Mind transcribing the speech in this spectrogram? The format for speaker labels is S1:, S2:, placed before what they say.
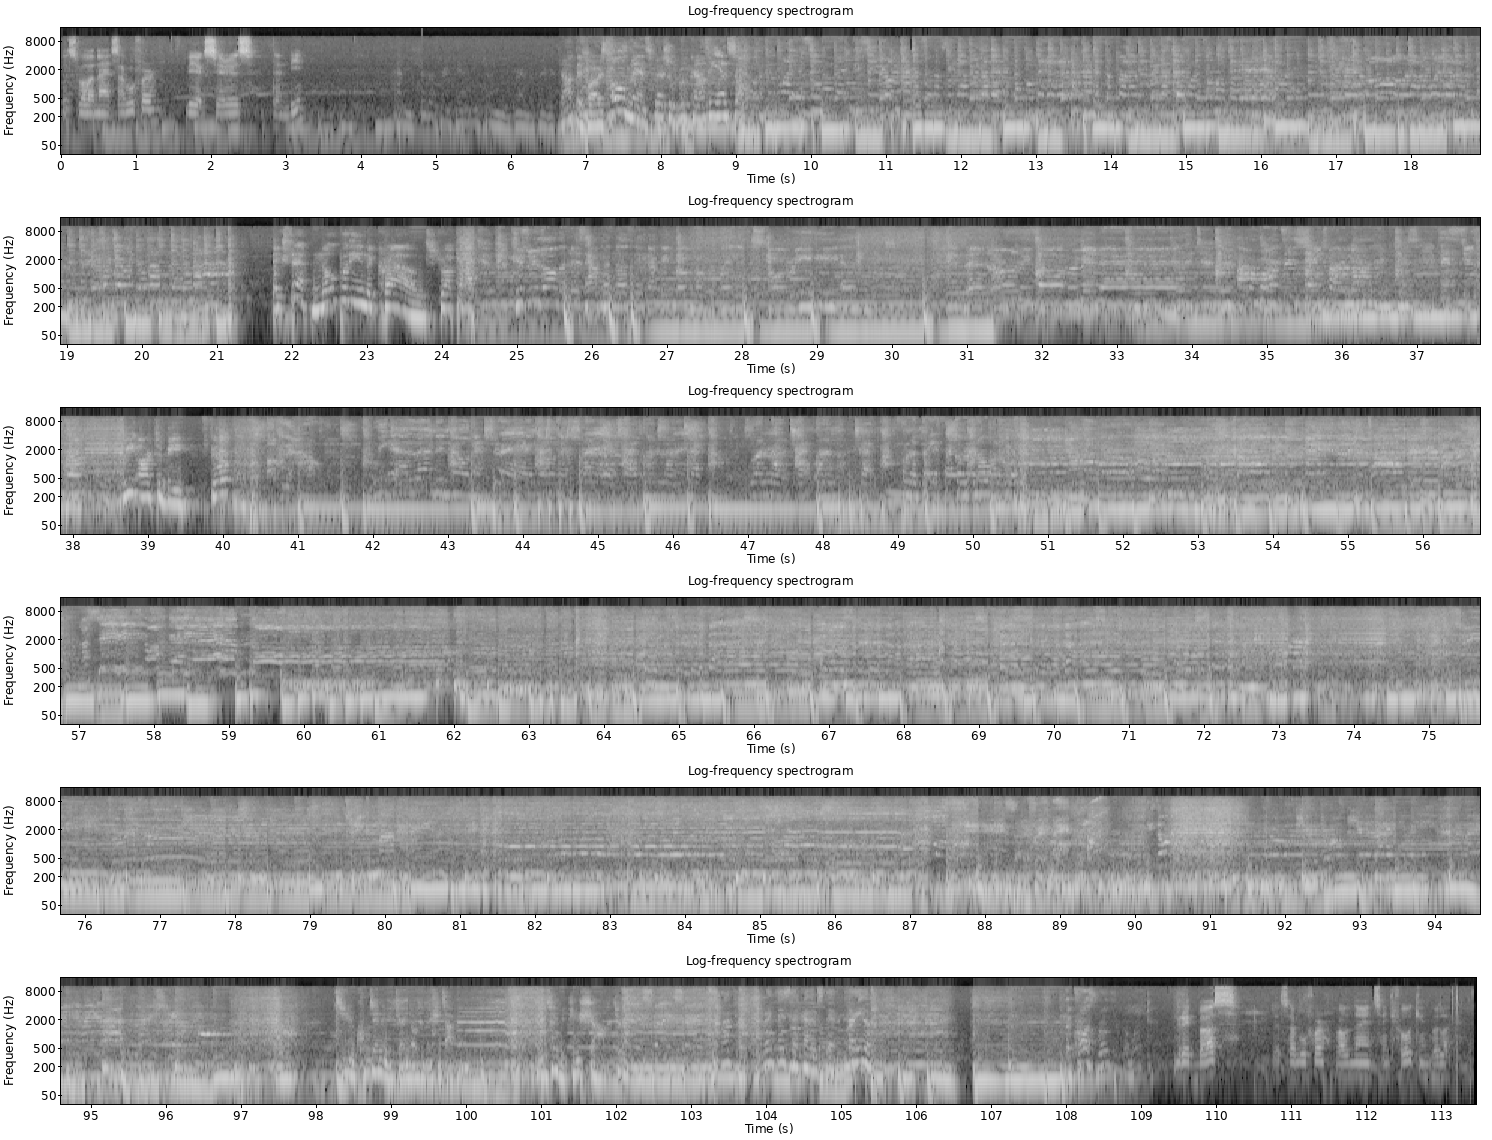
S1: This Velodyne subwoofer, VX Series 10B.
S2: Chocolate bars, old man special brew coffee, and so. Except nobody in the crowd struck out. Are to be filled.
S3: Vente cerca de usted. Traído.
S2: The crossroads of the
S1: Great bass, the subwoofer, Velodyne, thank you for looking, good luck.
